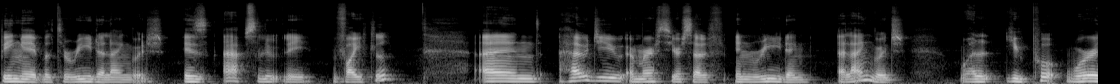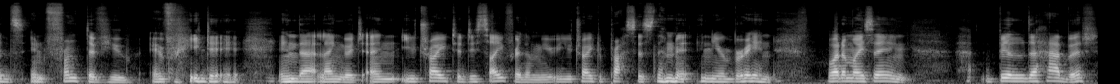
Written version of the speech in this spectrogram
being able to read a language is absolutely vital. And how do you immerse yourself in reading a language? Well, you put words in front of you every day in that language and you try to decipher them, you, you try to process them in your brain. What am I saying? Build a habit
